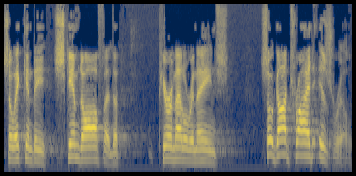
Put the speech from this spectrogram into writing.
so it can be skimmed off and the pure metal remains, so God tried Israel.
